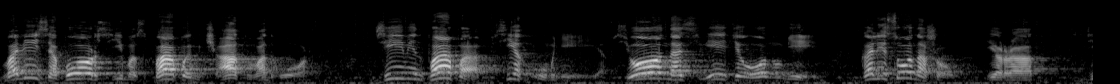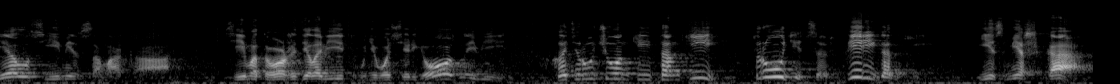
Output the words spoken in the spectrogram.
во весь опор Сима с папой мчат во двор. Симин папа всех умнее, все на свете он умеет. Колесо нашел и рад, сделал Симе самокат. Сима тоже деловит, у него серьезный вид. Хоть ручонки и тонки, трудится в перегонки. Из мешка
